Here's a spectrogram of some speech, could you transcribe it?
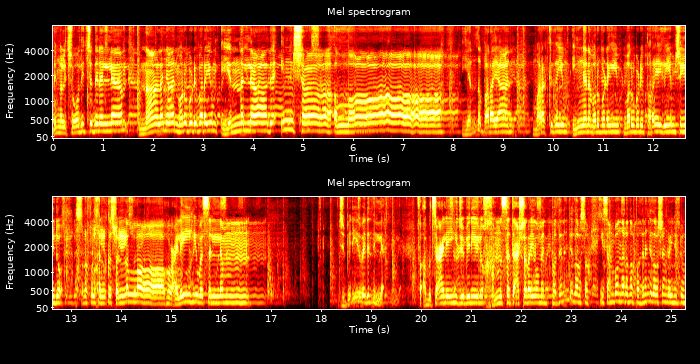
നിങ്ങൾ ചോദിച്ചതിനെല്ലാം നാളെ ഞാൻ മറുപടി പറയും എന്നല്ലാതെ ഇൻഷാ അല്ലാഹ് എന്ന് പറയാൻ മറക്കുകയും ഇങ്ങനെ മറുപടിയും മറുപടി പറയുകയും ചെയ്തു. അസ്റഫുൽ ഹൽക്ക് സല്ലല്ലാഹു അലൈഹി വസല്ലം. ജുബിലിയിൽ വരുന്നില്ല. ഫഅബ്ത അലൈഹി ജിബ്രീലു ഖംസത അശറ യൗമൻ 15 ദിവസം ഈ സംഭവം നടന്ന 15 ദിവസം കഴിഞ്ഞിട്ടും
